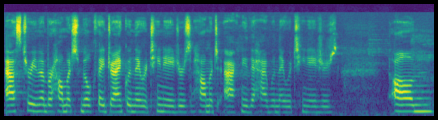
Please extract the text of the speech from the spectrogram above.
asked to remember how much milk they drank when they were teenagers and how much acne they had when they were teenagers. Um,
